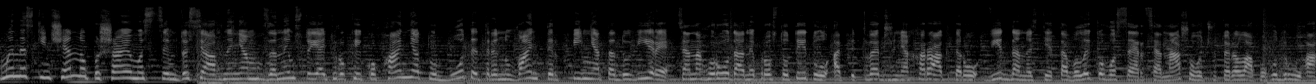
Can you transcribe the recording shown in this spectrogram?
Ми нескінченно пишаємось цим досягненням. За ним стоять роки кохання, турботи, тренувань, терпіння та довіри. Ця нагорода не просто титул, а підтвердження характеру, відданості та великого серця нашого чотирилапого друга.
